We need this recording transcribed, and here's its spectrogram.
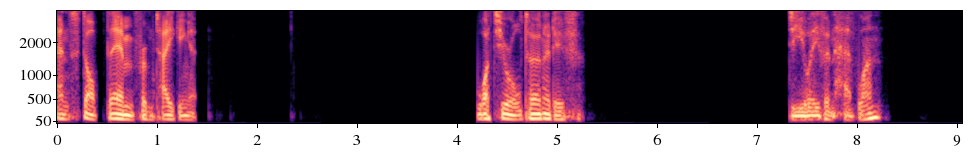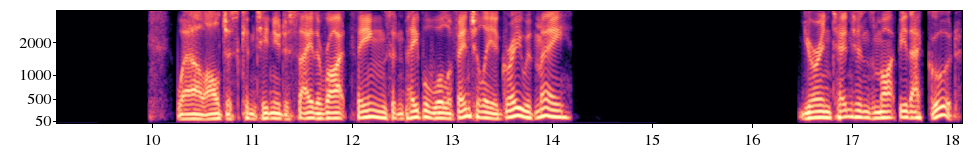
and stop them from taking it. What's your alternative? Do you even have one? Well, I'll just continue to say the right things and people will eventually agree with me. Your intentions might be that good,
